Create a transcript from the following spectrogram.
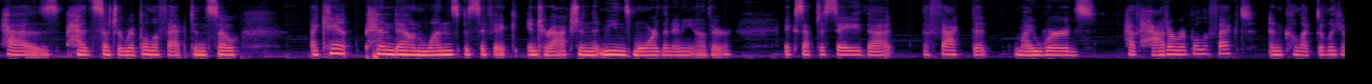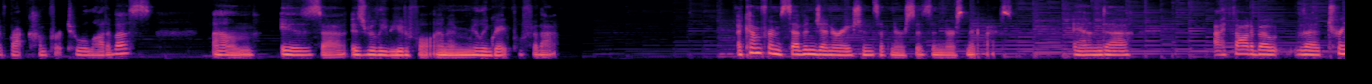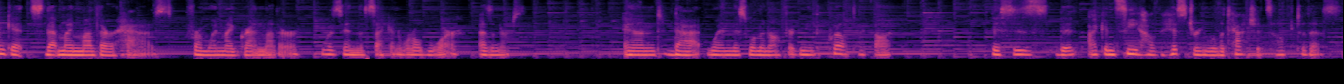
has had such a ripple effect. And so i can't pen down one specific interaction that means more than any other except to say that the fact that my words have had a ripple effect and collectively have brought comfort to a lot of us um, is uh, is really beautiful, and I'm really grateful for that. I come from seven generations of nurses and nurse midwives, and uh, I thought about the trinkets that my mother has from when my grandmother was in the Second World War as a nurse, and that when this woman offered me the quilt, I thought, this is the I can see how the history will attach itself to this.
